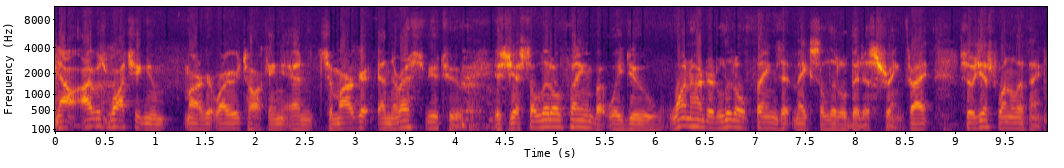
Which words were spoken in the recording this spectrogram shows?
Now, I was watching you, Margaret, while you were talking, and to Margaret and the rest of you too, it's just a little thing, but we do 100 little things that makes a little bit of strength, right? So just one little thing.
